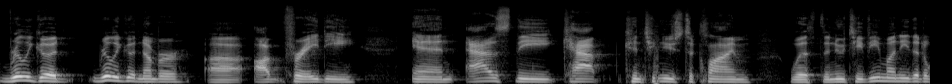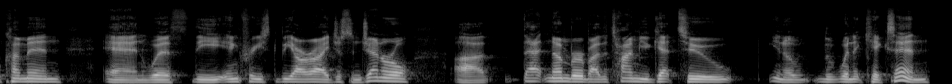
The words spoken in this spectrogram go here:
really good really good number uh for AD and as the cap continues to climb with the new TV money that'll come in and with the increased BRI just in general, uh, that number by the time you get to you know the, when it kicks in,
